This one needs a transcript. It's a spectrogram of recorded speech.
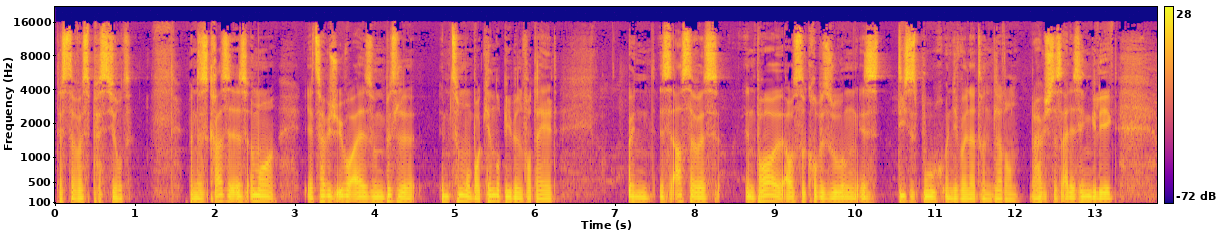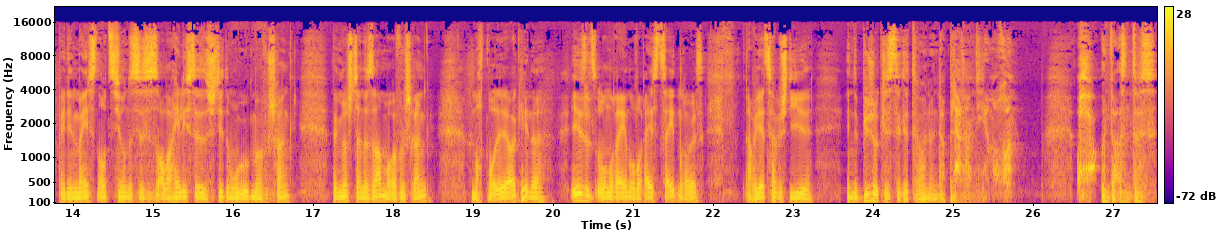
dass da was passiert. Und das Krasse ist immer, jetzt habe ich überall so ein bisschen im Zimmer ein paar Kinderbibeln verteilt. Und das Erste, was ein paar aus der Gruppe suchen, ist dieses Buch und die wollen da drin blättern. Da habe ich das alles hingelegt. Bei den meisten Ortstieren, das ist das Allerheiligste, das steht immer oben auf dem Schrank. Bei mir stand das auch immer auf dem Schrank. Macht man ja keine Eselsohren rein oder reißt Zeiten raus. Aber jetzt habe ich die in die Bücherkiste getan und da blättern die immer rum. Oh, und was ist denn das?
